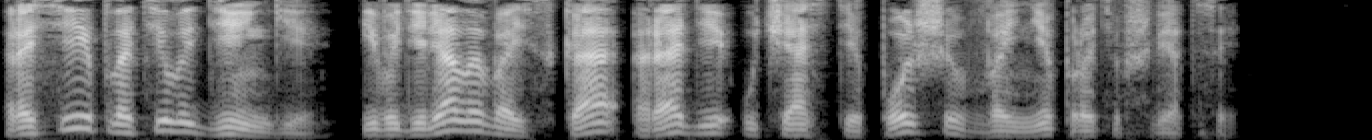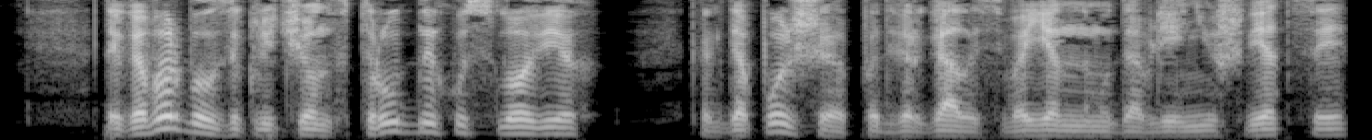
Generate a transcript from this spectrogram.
Россия платила деньги и выделяла войска ради участия Польши в войне против Швеции. Договор был заключен в трудных условиях, когда Польша подвергалась военному давлению Швеции,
